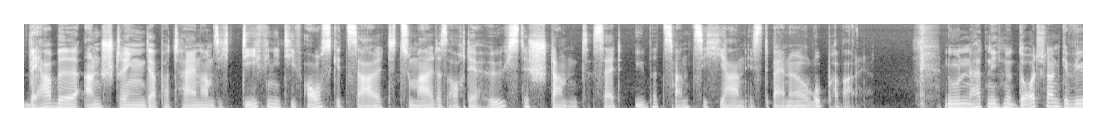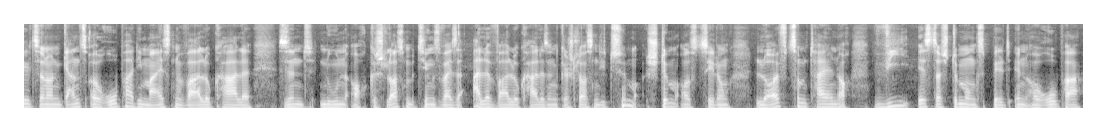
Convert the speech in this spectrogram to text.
Werbeanstrengungen der Parteien haben sich definitiv ausgezahlt, zumal das auch der höchste Stand seit über 20 Jahren ist bei einer Europawahl. Nun hat nicht nur Deutschland gewählt, sondern ganz Europa. Die meisten Wahllokale sind nun auch geschlossen, beziehungsweise alle Wahllokale sind geschlossen. Die Stimmauszählung läuft zum Teil noch. Wie ist das Stimmungsbild in Europa?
